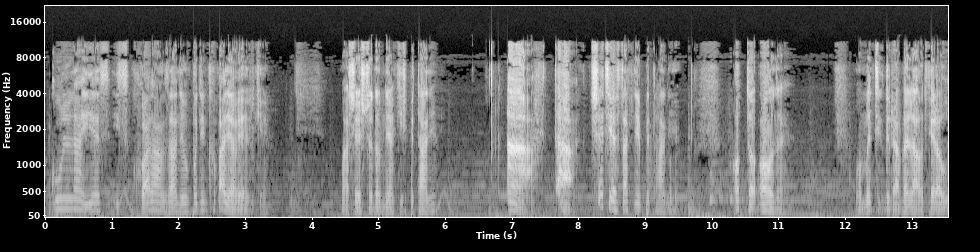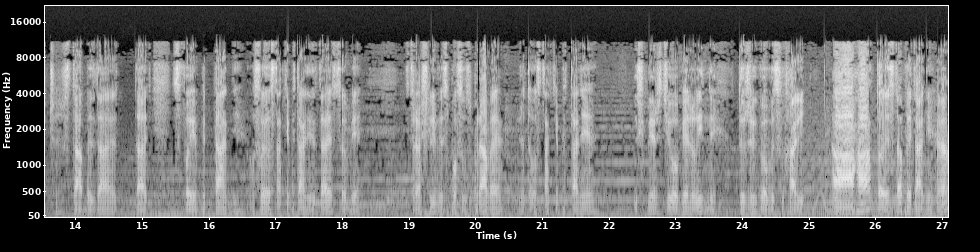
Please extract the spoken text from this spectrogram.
szczególna jest i składam za nią podziękowania wielkie. Masz jeszcze do mnie jakieś pytanie? Ach, tak, trzecie ostatnie pytanie. Oto one. W momencie, gdy Ravela otwiera usta, aby zadać swoje pytanie, o swoje ostatnie pytanie, zdaje sobie w straszliwy sposób sprawę, że to ostatnie pytanie uśmierciło wielu innych, którzy go wysłuchali. Aha, to jest to pytanie, he?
